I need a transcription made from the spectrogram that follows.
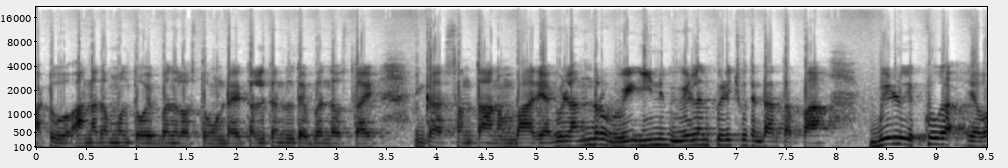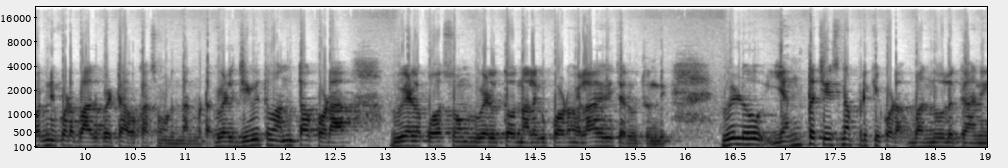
అటు అన్నదమ్ములతో ఇబ్బందులు వస్తూ ఉంటాయి తల్లిదండ్రులతో ఇబ్బంది వస్తాయి ఇంకా సంతానం భార్య వీళ్ళందరూ వీ- వీళ్ళని పీడించుకు తింటారు తప్ప వీళ్ళు ఎక్కువగా ఎవరిని కూడా బాధ పెట్టే అవకాశం ఉంటుందన్నమాట వీళ్ళ జీవితం అంతా కూడా వీళ్ళ కోసం వీళ్ళతో నలిగిపోవడం ఇలాగే జరుగుతుంది. వీళ్ళు ఎంత చేసినప్పటికీ కూడా బంధువులకు కానీ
